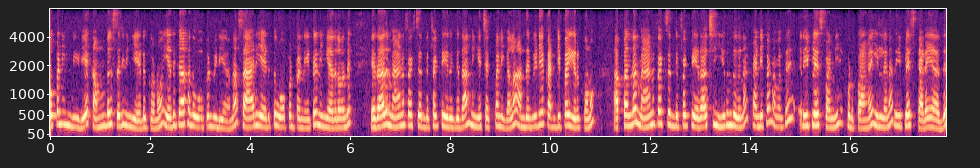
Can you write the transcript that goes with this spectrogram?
ஓப்பனிங் வீடியோ கம்பல்சரி நீங்க எடுக்கணும். எதுக்காக அந்த ஓப்பன் வீடியோனா சாரியை எடுத்து ஓப்பன் பண்ணிட்டு நீங்க அதுல வந்து ஏதாவது மேனுஃபேக்சர் டிஃபெக்ட் இருக்குதான்னு நீங்க செக் பண்ணிக்கலாம். அந்த வீடியோ கண்டிப்பா இருக்கணும். அப்பந்தான் மேனுஃபேக்சர் டிஃபெக்ட் ஏதாச்சும் இருந்ததுன்னா கண்டிப்பாக நமக்கு ரீப்ளேஸ் பண்ணி கொடுப்பாங்க. இல்லைன்னா ரீப்ளேஸ் கிடையாது.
